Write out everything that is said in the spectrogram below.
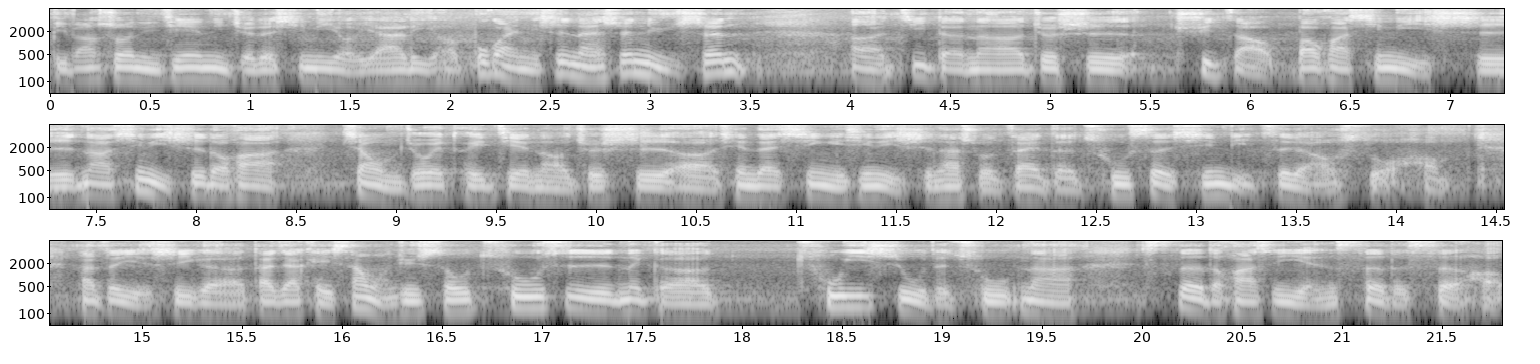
比方说你今天你觉得心里有压力哦，不管你是男生女生，呃，记得呢就是去找包括心理师。那心理师的话，像我们就会推荐哦，就是呃，现在心仪心理师他所在的出色心理治疗所哈、哦。那这也是一个大家可以上网去搜，出是那个。初一十五的初，那色的话是颜色的色哈。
